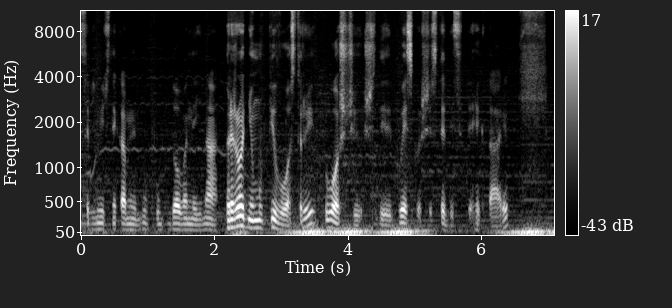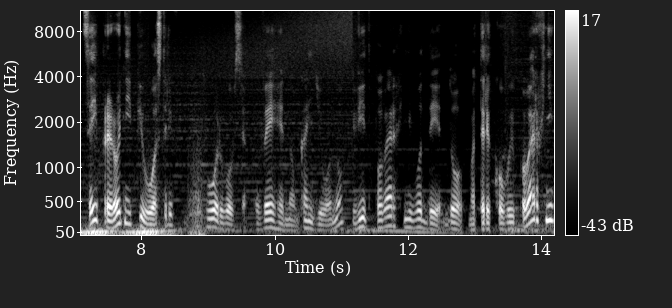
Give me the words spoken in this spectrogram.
Середньовічний камінь був побудований на природньому півострові площею близько 60 гектарів. Цей природній півострів утворювався вигином каньйону від поверхні води до материкової поверхні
